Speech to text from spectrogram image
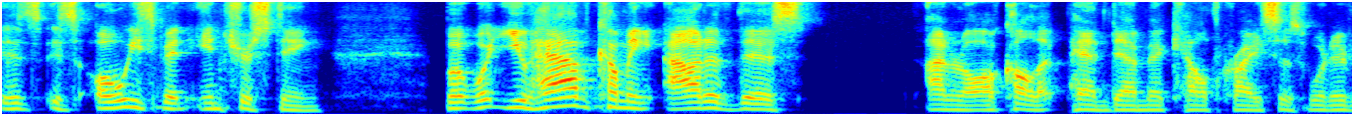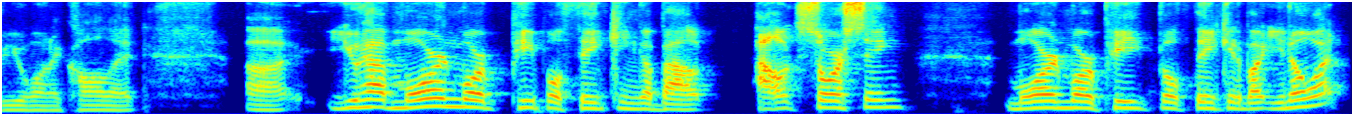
is it's always been interesting but what you have coming out of this, I don't know, I'll call it pandemic, health crisis, whatever you want to call it. Uh, you have more and more people thinking about outsourcing, more and more people thinking about, you know what,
